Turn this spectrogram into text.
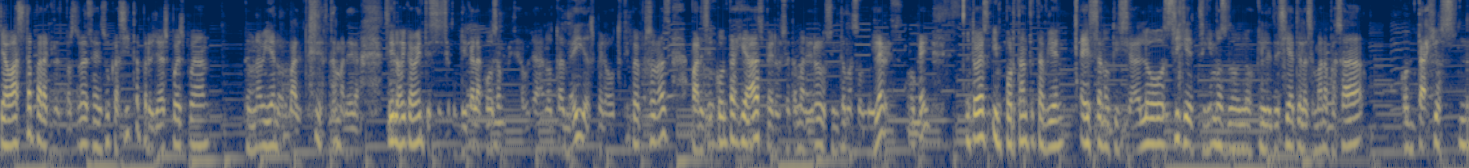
ya basta para que las personas estén en su casita, pero ya después puedan de una vida normal, de cierta manera. Sí, lógicamente, si se complica la cosa, pues ya, ya otras medidas, pero otro tipo de personas parecen contagiadas, pero de cierta manera los síntomas son muy leves, ¿ok? Entonces, importante también esta noticia. Lo sigue, seguimos lo, lo que les decía de la semana pasada, contagios, un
